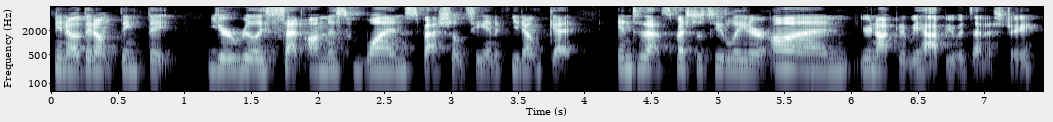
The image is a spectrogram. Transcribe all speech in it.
you know they don't think that you're really set on this one specialty. And if you don't get into that specialty later on you're not going to be happy with dentistry.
